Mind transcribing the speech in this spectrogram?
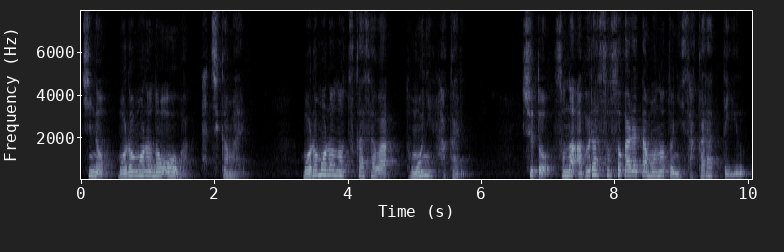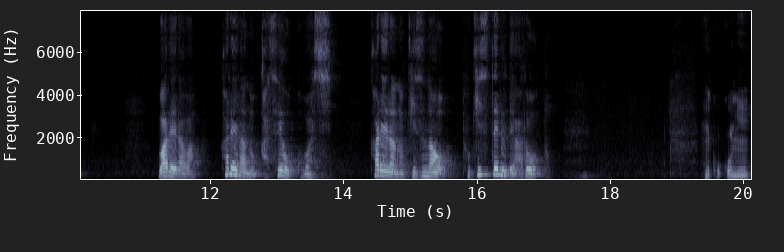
地の諸々の王は立ち構え諸々の司は共に計り主とその油注がれた者とに逆らって言う。我らは彼らの枷を壊し彼らの絆を解き捨てるであろうと。えここに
